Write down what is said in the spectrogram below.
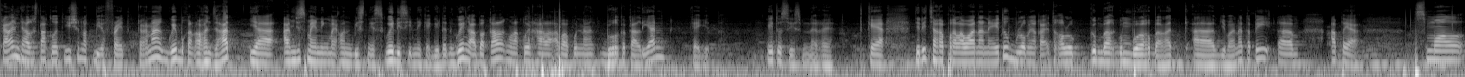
kalian gak harus takut. You should not be afraid. Karena gue bukan orang jahat ya I'm just minding my own business. Gue di sini kayak gitu. Dan gue nggak bakal ngelakuin hal apa pun yang buruk ke kalian kayak gitu. Itu sih sebenarnya. Kayak jadi cara perlawanannya itu belum yang kayak terlalu gembar-gembor banget uh, gimana. Tapi um, apa ya small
